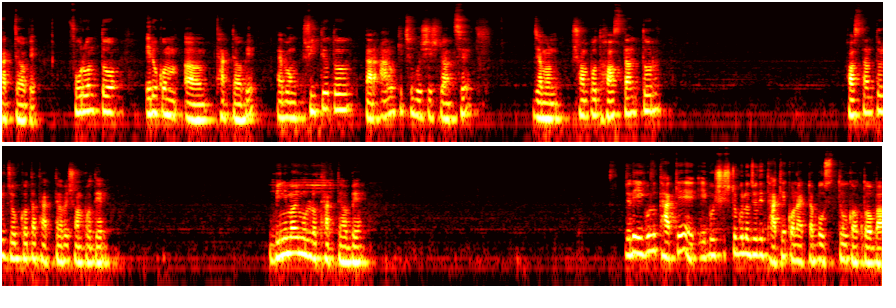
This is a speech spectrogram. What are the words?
থাকতে হবে। ফোরন তো এরকম থাকতে হবে। এবং তৃতীয়ত, তার আরও কিছু বৈশিষ্ট্য আছে। যেমন সম্পদ হস্তান্তর হস্তান্তর যোগ্যতা থাকতে হবে সম্পদের। বিনিময় মূল্য থাকতে হবে। যদি এগুলো থাকে, এই বৈশিষ্ট্যগুলো যদি থাকে কোনো একটা বস্তুগত বা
